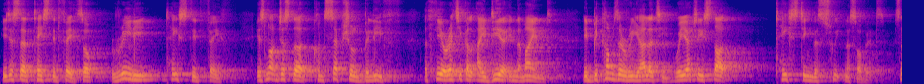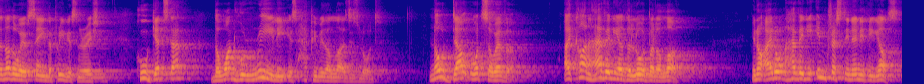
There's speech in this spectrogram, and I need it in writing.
He just said tasted faith. So really tasted faith. It's not just a conceptual belief, a theoretical idea in the mind. It becomes a reality where you actually start tasting the sweetness of it. It's another way of saying the previous narration. Who gets that? The one who really is happy with Allah as his Lord. No doubt whatsoever. I can't have any other Lord but Allah. You know, I don't have any interest in anything else.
